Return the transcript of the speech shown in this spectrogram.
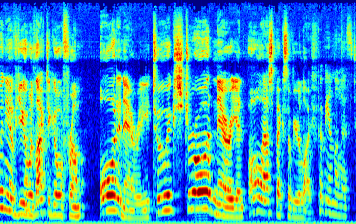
many of you would like to go from ordinary to extraordinary in all aspects of your life? Put me on the list.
